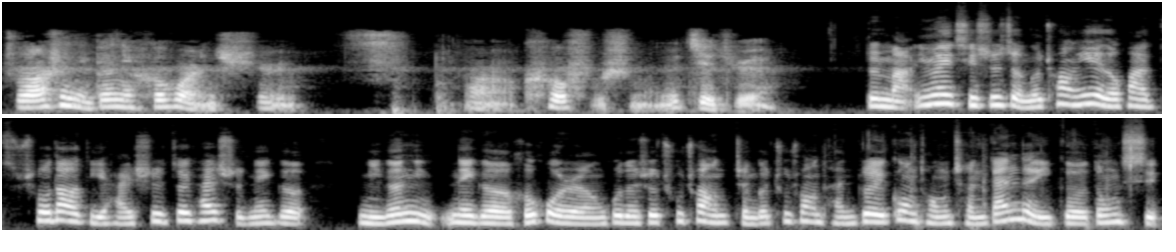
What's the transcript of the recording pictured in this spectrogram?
主要是你跟你合伙人去，呃，克服是吗？就解决，对吗？因为其实整个创业的话，说到底还是最开始那个你跟你那个合伙人或者说初创整个初创团队共同承担的一个东西。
